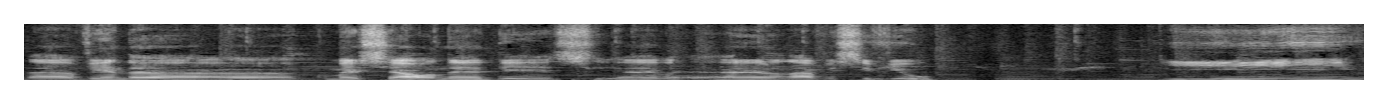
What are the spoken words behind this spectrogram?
na venda ah, comercial né, de eh, aeronave civil. E,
